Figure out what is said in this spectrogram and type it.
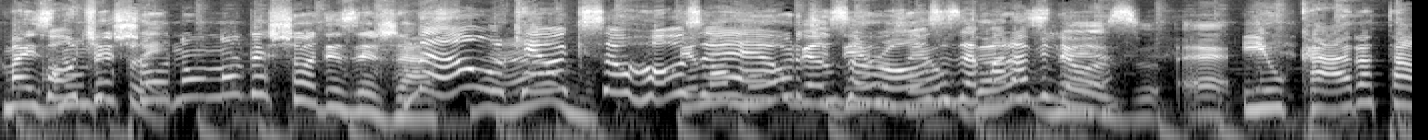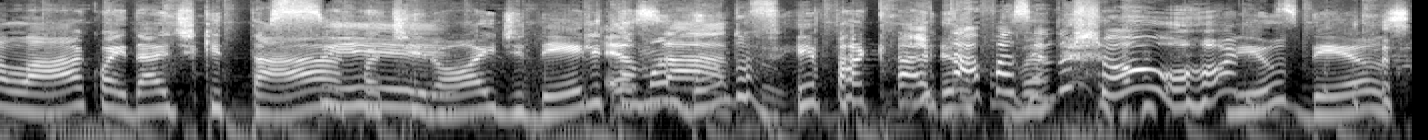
Mas não deixou, não, não deixou a desejar. Não, não. quem é o Axel Rose é o Guns N' Roses, é, é maravilhoso. Né? É. E o cara tá lá com a idade que tá, Sim. com a tiroide dele, tá Exato. mandando ver pra caramba. E tá fazendo show, horrores. Meu Deus.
